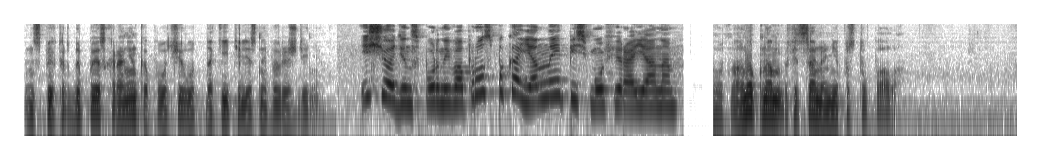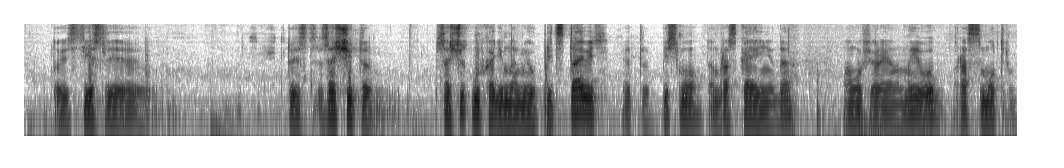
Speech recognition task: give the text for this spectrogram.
инспектор ДПС Хороненко получил вот такие телесные повреждения. Еще один спорный вопрос – покаянное письмо Ферояна. Вот, оно к нам официально не поступало. То есть, если то есть защита, сочет необходимо нам его представить, это письмо, там, раскаяние, да, Маму Ферряна, мы его рассмотрим.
